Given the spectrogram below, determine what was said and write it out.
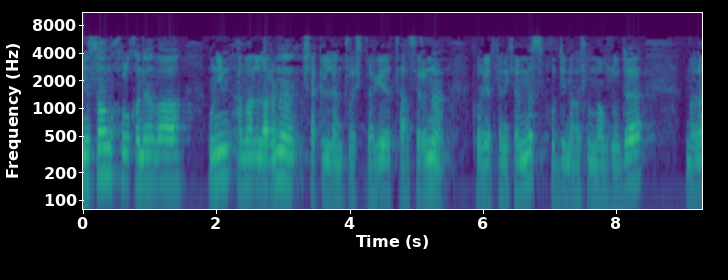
inson xulqini va uning amallarini shakllantirishdagi ta'sirini ko'rayotgan ekanmiz. Xuddi mana shu mavzuda mana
